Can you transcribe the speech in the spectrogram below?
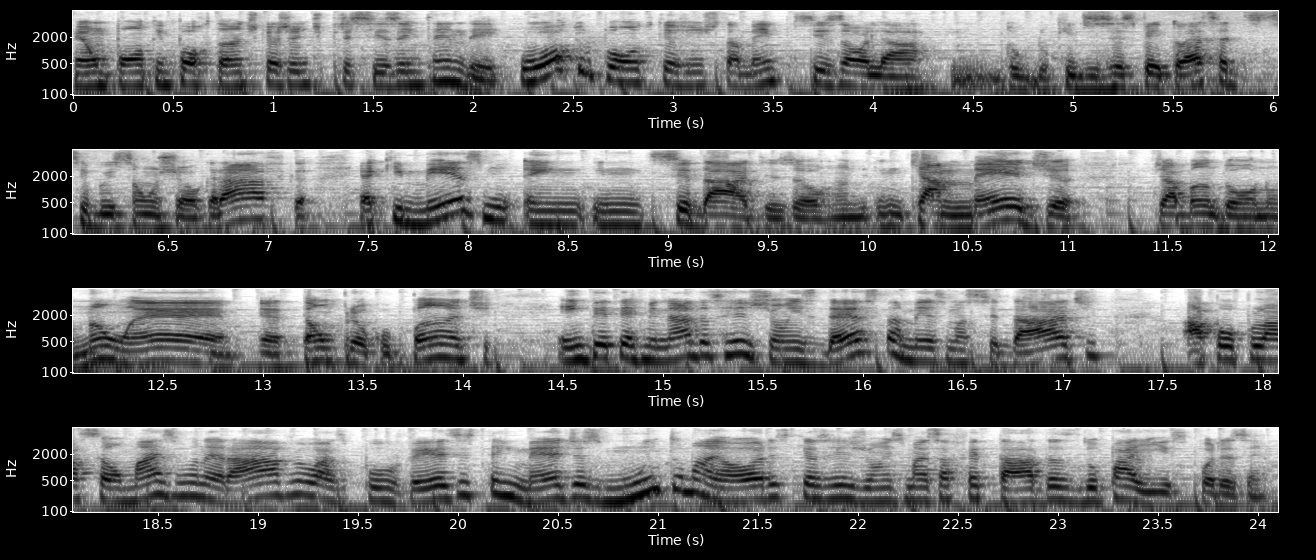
é um ponto importante que a gente precisa entender. O outro ponto que a gente também precisa olhar do, do que diz respeito a essa distribuição geográfica é que, mesmo em, em cidades em que a média de abandono não é, é tão preocupante, em determinadas regiões desta mesma cidade, a população mais vulnerável, por vezes, tem médias muito maiores que as regiões mais afetadas do país, por exemplo.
